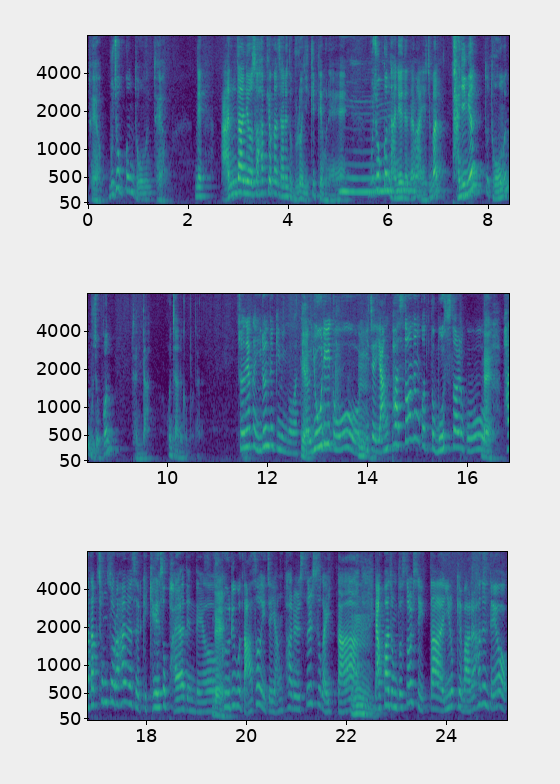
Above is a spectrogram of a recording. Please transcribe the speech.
돼요. 무조건 도움은 돼요. 근데 안 다녀서 합격한 사례도 물론 있기 때문에 음. 무조건 다녀야 된다는 건 아니지만 다니면 또 도움은 무조건 된다. 혼자 하는 것보다는. 저는 약간 이런 느낌인 것 같아요. 예. 요리도 음. 이제 양파 써는 것도 못 썰고 네. 바닥 청소를 하면서 이렇게 계속 봐야 된대요. 네. 그리고 나서 이제 양파를 쓸 수가 있다. 음. 양파 정도 썰 수 있다. 이렇게 말을 하는데요.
